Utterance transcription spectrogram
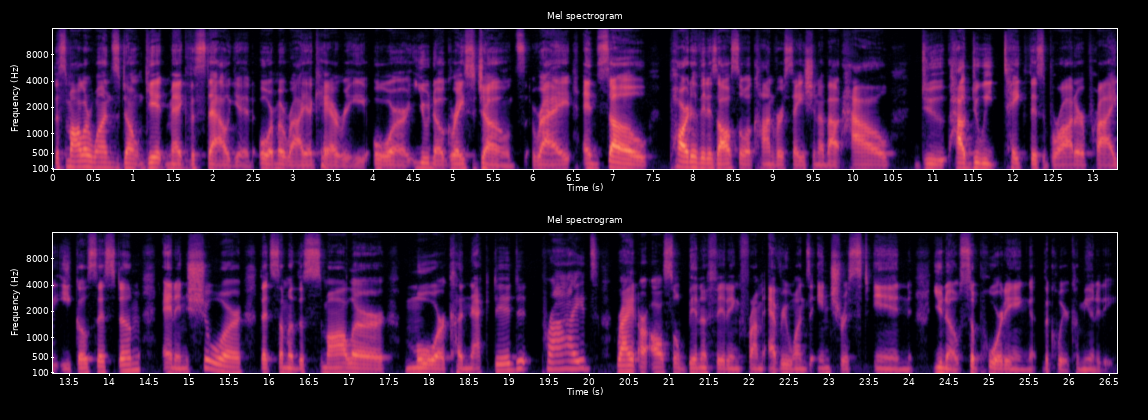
the smaller ones don't get meg the stallion or mariah carey or you know grace jones right? And so part of it is also a conversation about how do how do we take this broader pride ecosystem and ensure that some of the smaller more connected prides right are also benefiting from everyone's interest in you know supporting the queer community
